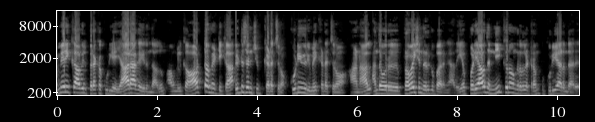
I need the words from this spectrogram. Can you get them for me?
அமெரிக்காவில் பிறக்கக்கூடிய யாராக இருந்தாலும் அவங்களுக்கு ஆட்டோமேட்டிக்கா சிட்டிசன்ஷிப் கிடைச்சிரும் குடியுரிமை கிடைச்சிரும். ஆனால் அந்த ஒரு ப்ரொவைஷன் இருக்கு பாருங்க அதை எப்படியாவது நீக்கணுங்கிறதுல ட்ரம்ப் குறியா இருந்தாரு.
